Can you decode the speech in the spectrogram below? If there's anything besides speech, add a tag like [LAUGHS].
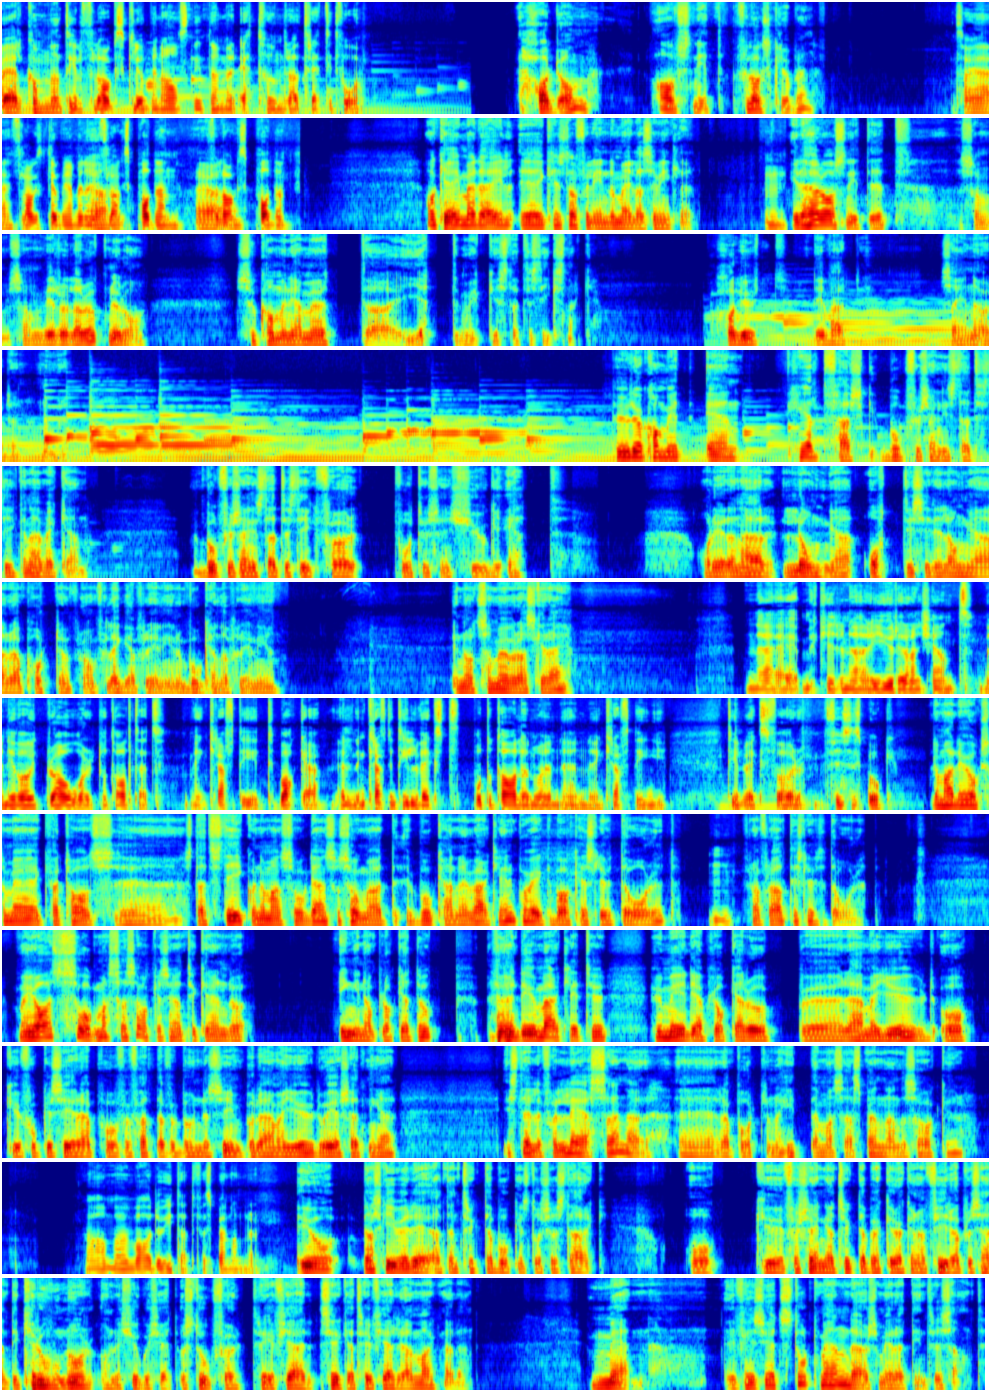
Välkomna till Förlagsklubben avsnitt nummer 132. Har de avsnitt Förlagsklubben? Sa jag Förlagsklubben? Jag menar Ja. Förlagspodden. Ja. Förlagspodden. Okej, med dig eh, Kristoffer Lind och mig Lasse Winkler. Mm. I det här avsnittet som, som vi rullar upp nu då så kommer ni att möta jättemycket statistiksnack. Håll ut, det är värt det. Säger nörden nummer ett. Du, det har kommit en helt färsk bokförsäljningsstatistik den här veckan. Bokförsäljningsstatistik för 2021. Och det är den här långa, 80 sidor långa rapporten från Förläggarföreningen och Bokhandlarföreningen. Är det något som överraskar dig? Nej, mycket i den här är ju redan känt. Men det var ju ett bra år totalt sett. Med en kraftig tillbaka, eller en kraftig tillväxt på totalen och en, en, en kraftig tillväxt för fysisk bok. De hade ju också med kvartalsstatistik och när man såg den så såg man att bokhandeln verkligen är på väg tillbaka i slutet av året. Mm. Framförallt i slutet av året. Men jag såg massa saker som jag tycker ändå ingen har plockat upp. [LAUGHS] Det är ju märkligt hur, hur media plockar upp eh, det här med ljud och fokuserar på Författarförbundets syn på det här med ljud och ersättningar. Istället för att läsa den här eh, rapporten och hitta en massa spännande saker. Ja, men vad har du hittat för spännande? Jo, de skriver det att den tryckta boken står så stark och eh, försäljningen av tryckta böcker ökade med 4% i kronor under 2021 och stod för tre fjärde, cirka tre fjärdedelar av marknaden. Men det finns ju ett stort men där som är rätt intressant.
